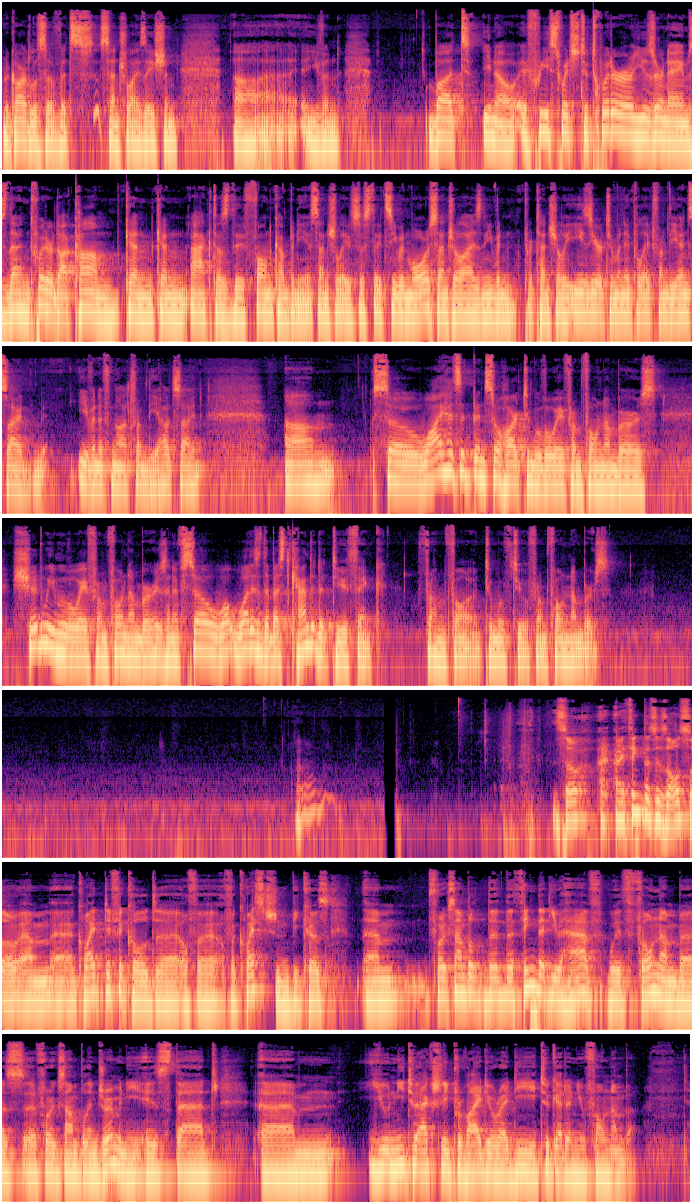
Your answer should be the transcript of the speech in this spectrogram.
regardless of its centralization, uh, even. But you know, if we switch to Twitter usernames, then Twitter.com can can act as the phone company. Essentially, it's just it's even more centralized and even potentially easier to manipulate from the inside, even if not from the outside. Um, so, why has it been so hard to move away from phone numbers? Should we move away from phone numbers? And if so, what, what is the best candidate, do you think, from phone, to move to from phone numbers? So I think this is also um, uh, quite difficult uh, of, a, of a question because, um, for example, the, the thing that you have with phone numbers, uh, for example, in Germany, is that um, you need to actually provide your ID to get a new phone number.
